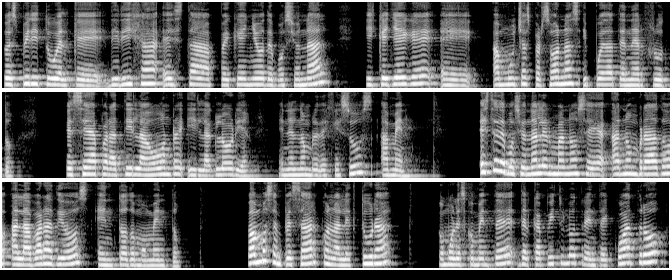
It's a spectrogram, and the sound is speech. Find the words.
tu Espíritu el que dirija esta pequeño devocional y que llegue eh, a muchas personas y pueda tener fruto. Que sea para ti la honra y la gloria. En el nombre de Jesús. Amén. Este devocional, hermano, se ha nombrado alabar a Dios en todo momento. Vamos a empezar con la lectura, como les comenté, del capítulo 34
